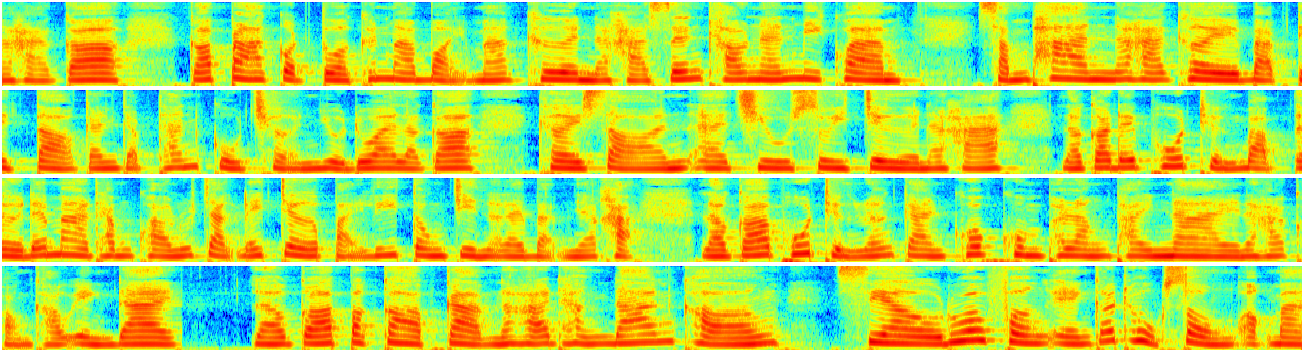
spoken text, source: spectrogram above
นะคะก็ก็ปรากฏตัวขึ้นมาบ่อยมากขึ้นนะคะ ซึ่งเขานั้นมีความสัมพันธ์นะคะเคยแบบติดต่อกันกับท่านกูเฉินอยู่ด้วย แล้วก็เคยสอนชิวซุยจือนะคะ แล้วก็ได้พูดถึงแบบเออได้มาทำความรู้จักได้เจอไปลี่ตรงจินอะไรแบบนี้ค่ะ แล้วก็พูดถึงเรื่องการควบคุมพลังภายในนะคะของเขาเองได้ แล้วก็ประกอบกับนะคะทางด้านของเซียวรั่วเฟิงเองก็ถูกส่งออกมา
